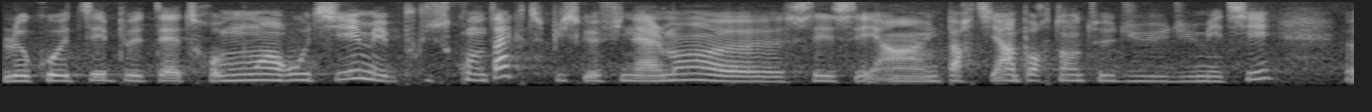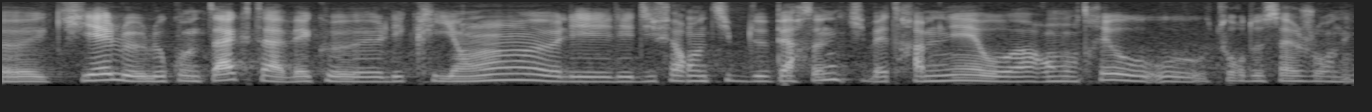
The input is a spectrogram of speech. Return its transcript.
le côté peut-être moins routier, mais plus contact, puisque finalement euh, c'est c'est un- une partie importante du, métier, euh, qui est le, contact avec euh, les clients, euh, les, différents types de personnes qu'il va être amené à rencontrer au- au- autour de sa journée.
